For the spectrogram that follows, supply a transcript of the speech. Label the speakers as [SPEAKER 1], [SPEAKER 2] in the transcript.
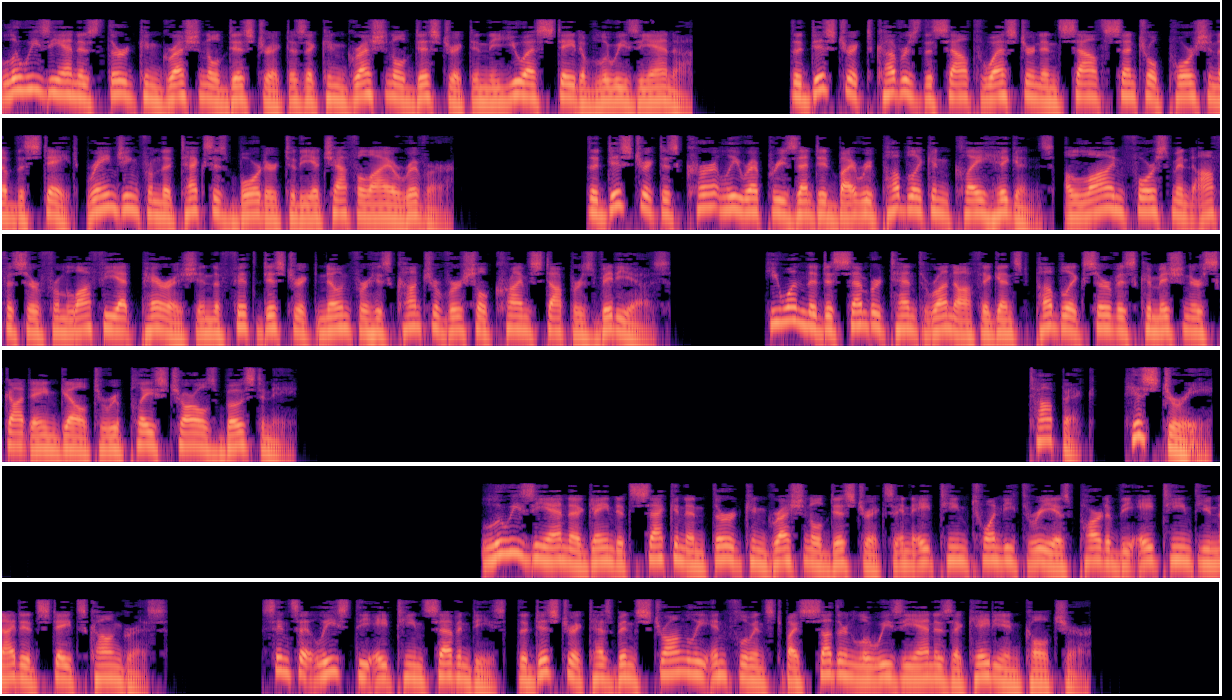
[SPEAKER 1] Louisiana's 3rd Congressional District is a congressional district in the U.S. state of Louisiana. The district covers the southwestern and south-central portion of the state, ranging from the Texas border to the Atchafalaya River. The district is currently represented by Republican Clay Higgins, a law enforcement officer from Lafayette Parish in the 5th District known for his controversial Crime Stoppers videos. He won the December 10 runoff against Public Service Commissioner Scott Angelle to replace Charles Boustany. History Louisiana gained its second and third congressional districts in 1823 as part of the 18th United States Congress. Since at least the 1870s, the district has been strongly influenced by southern Louisiana's Acadian culture.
